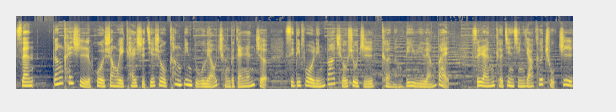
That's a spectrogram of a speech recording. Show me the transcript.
三、刚开始或尚未开始接受抗病毒疗程的感染者，CD4 淋巴球数值可能低于两百。虽然可进行牙科处置，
